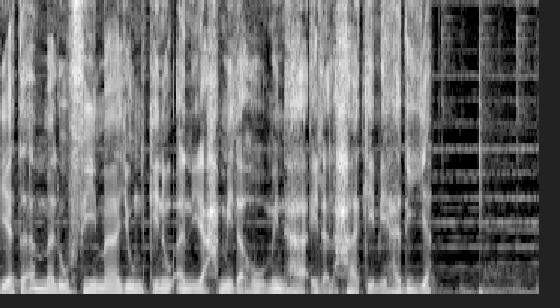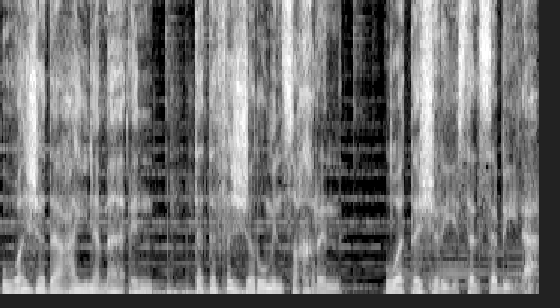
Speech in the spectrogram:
يتأمل فيما يمكن أن يحمله منها إلى الحاكم هدية. وجد عين ماء تتفجر من صخر وتجري سلسبيلا.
